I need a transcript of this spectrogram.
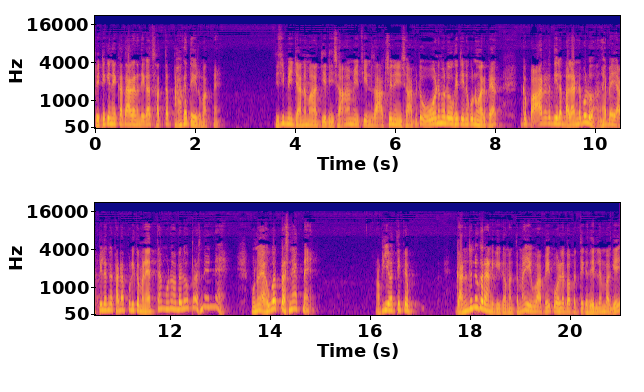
පිට කෙනෙක් කතා කරන දෙකත් සත්ත පහක තේරුමක් නැහැ. ඉතින් මේ ජනමාධ්‍ය නිසා මේ තියෙන තාක්ෂණ නිසා අපිට ඕනම ලෝකේ තියෙන කුණු හarpයක් එක පාරට දීලා බලන්න පුළුවන්. හැබැයි අපි ළඟ කඩප්පුලිකම නැත්තම් මොනව බැලුව ප්‍රශ්නයක් නැහැ. මොනව ඇහුවත් ප්‍රශ්නයක් නැහැ. අපි ඒවත් එක ගණදුන කරන්න ගිය ගමන් තමයි ඒව අපේ කෝල බපත් එක දෙල්ලම් වගේ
